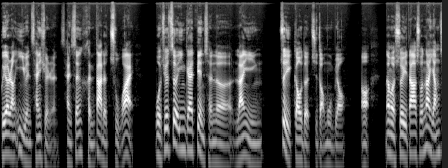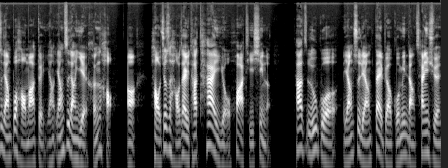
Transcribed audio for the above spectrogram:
不要让议员参选人产生很大的阻碍。我觉得这应该变成了蓝营。最高的指导目标啊，那么所以大家说那杨志良不好吗？对，杨杨志良也很好啊，好就是好在于他太有话题性了。他如果杨志良代表国民党参选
